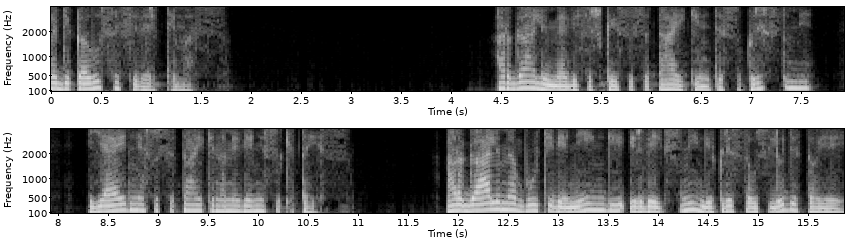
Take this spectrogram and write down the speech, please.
Radikalus atsivertimas. Ar galime visiškai susitaikinti su Kristumi, jei nesusitaikiname vieni su kitais? Ar galime būti vieningi ir veiksmingi Kristaus liudytojai,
